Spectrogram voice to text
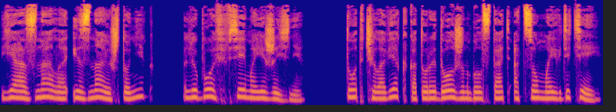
Я знала и знаю, что Ник — любовь всей моей жизни. Тот человек, который должен был стать отцом моих детей.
